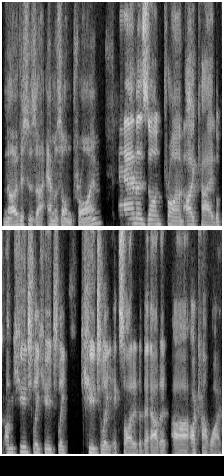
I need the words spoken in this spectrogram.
No, this is uh, Amazon Prime. Amazon Prime. Okay, look, I'm hugely, hugely, hugely excited about it. Uh, I can't wait.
